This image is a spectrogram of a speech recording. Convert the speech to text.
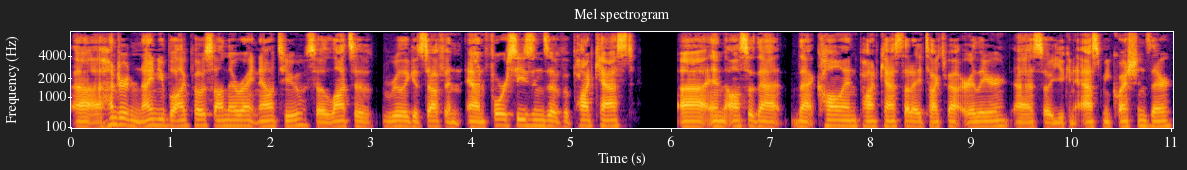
190 uh, blog posts on there right now, too. So lots of really good stuff and, and four seasons of a podcast uh, and also that that call in podcast that I talked about earlier. Uh, so you can ask me questions there.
